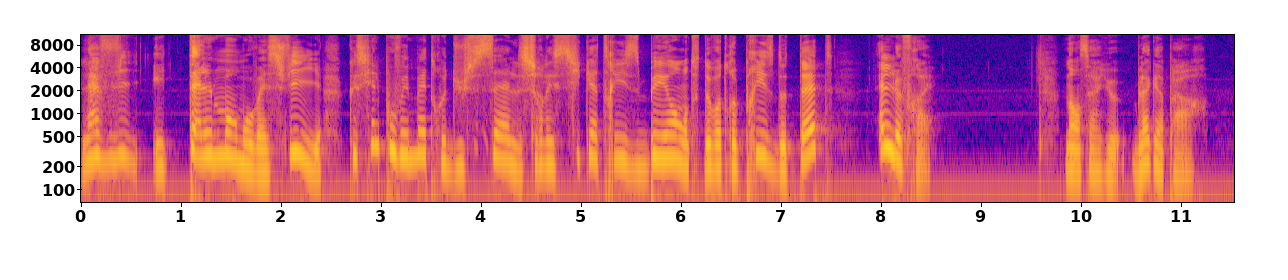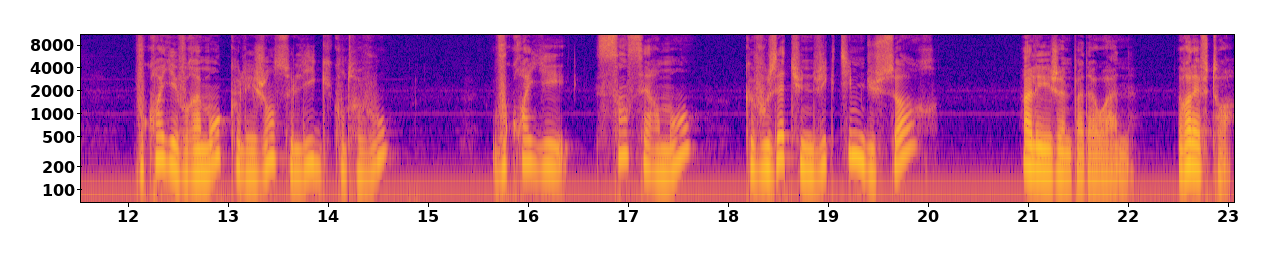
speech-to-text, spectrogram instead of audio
la vie est tellement mauvaise fille que si elle pouvait mettre du sel sur les cicatrices béantes de votre prise de tête, elle le ferait. Non, sérieux, blague à part. Vous croyez vraiment que les gens se liguent contre vous? Vous croyez sincèrement que vous êtes une victime du sort? Allez, jeune padawan, relève-toi.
